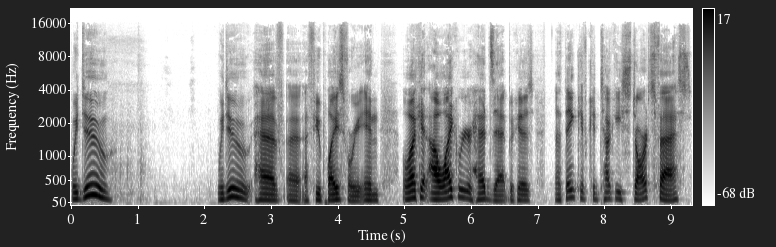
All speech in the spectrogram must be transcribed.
we do. We do have a, a few plays for you, and Luckett. I like where your head's at because I think if Kentucky starts fast,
